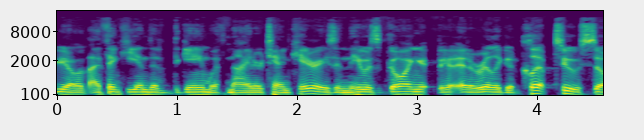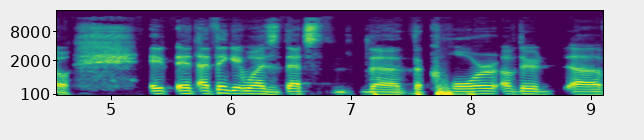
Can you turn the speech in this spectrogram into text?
You know, I think he ended the game with nine or ten carries, and he was going at a really good clip too. So, it, it I think it was that's the the core of their uh,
